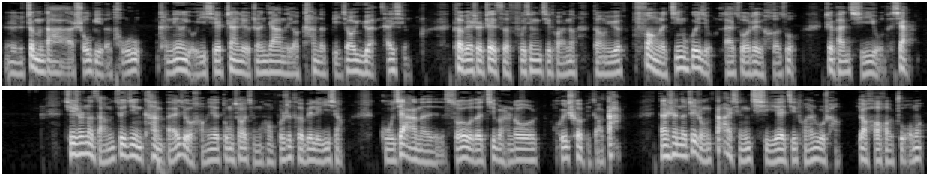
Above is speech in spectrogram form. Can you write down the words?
呃，这么大手笔的投入，肯定有一些战略专家呢，要看得比较远才行。特别是这次复兴集团呢，等于放了金辉酒来做这个合作，这盘棋有的下。其实呢，咱们最近看白酒行业动销情况不是特别理想，股价呢，所有的基本上都回撤比较大。但是呢，这种大型企业集团入场要好好琢磨。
